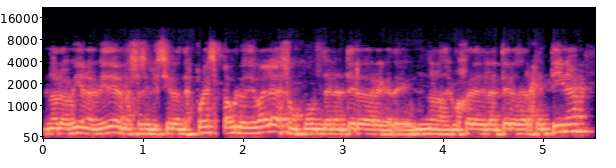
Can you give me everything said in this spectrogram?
no los vi en el video, no sé si lo hicieron después. Paulo Dybala es un, un delantero de, de- uno de los mejores delanteros de Argentina.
